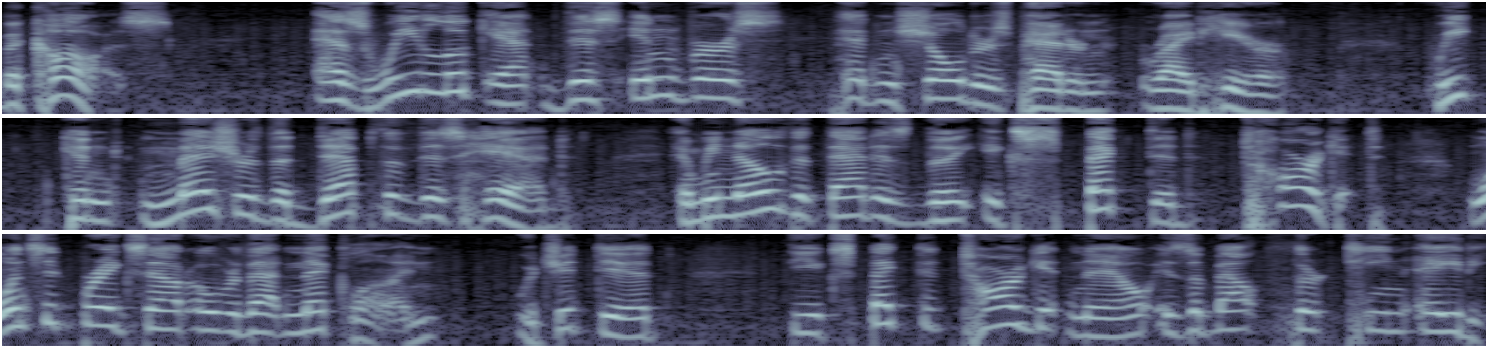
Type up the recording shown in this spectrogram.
Because as we look at this inverse head and shoulders pattern right here, we can measure the depth of this head, and we know that that is the expected target. Once it breaks out over that neckline, which it did, the expected target now is about 1380.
